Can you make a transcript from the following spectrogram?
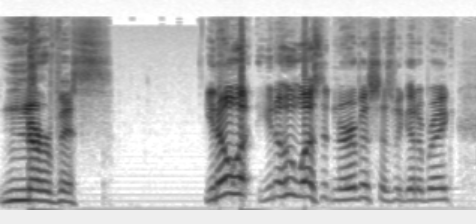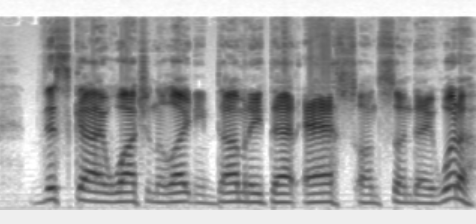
nervous. You know what? You know who wasn't nervous as we go to break? This guy watching the Lightning dominate that ass on Sunday. What a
